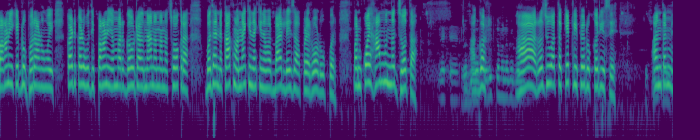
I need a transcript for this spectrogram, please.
પાણી કેટલું ભરાણું હોય, કડકડ કડ સુધી પાણી અમારે ગૌઢા નાના નાના છોકરા બધાને કાખમાં નાખી નાખીને અમારે બહાર લઈ જવા પડે રોડ ઉપર. પણ કોઈ સામું નથી જોતા. હા, રજૂઆત તો કેટલી ફેરું કરી છે. અને તમે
